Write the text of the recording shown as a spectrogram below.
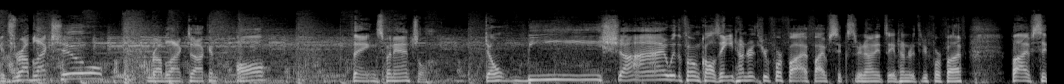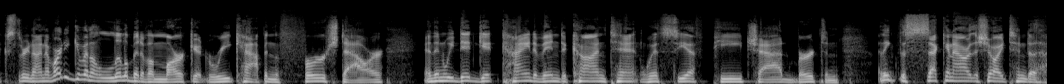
It's Rob Black Show. Rob Black talking all things financial. Don't be shy with the phone calls 800 345 5639. It's 800 345 5639. I've already given a little bit of a market recap in the first hour, and then we did get kind of into content with CFP, Chad Burton. I think the second hour of the show, I tend to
